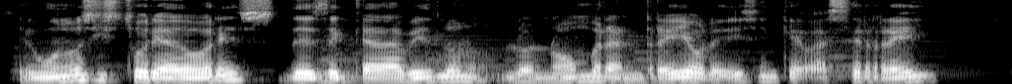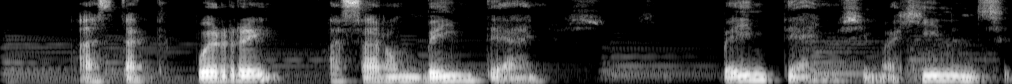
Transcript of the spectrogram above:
Según los historiadores, desde que a David lo, lo nombran rey o le dicen que va a ser rey, hasta que fue rey, pasaron 20 años. 20 años, imagínense.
